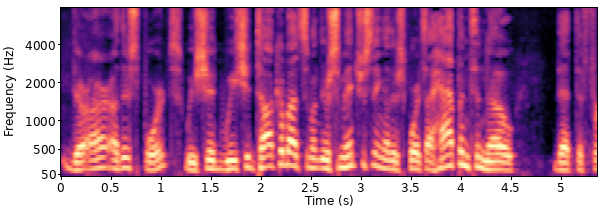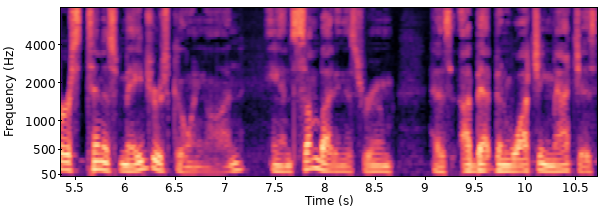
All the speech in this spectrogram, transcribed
There are other sports. We should we should talk about some. There's some interesting other sports. I happen to know that the first tennis major is going on, and somebody in this room has, I bet, been watching matches.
